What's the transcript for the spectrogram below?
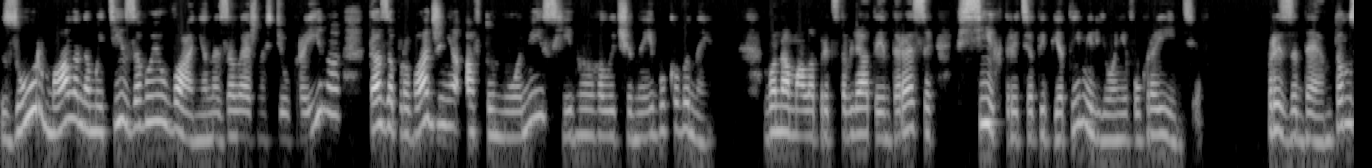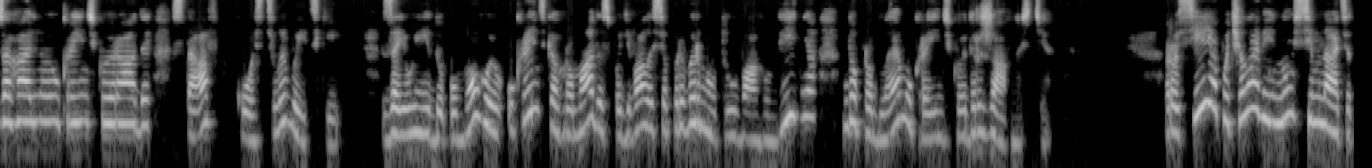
ЗУР мала на меті завоювання незалежності Україною та запровадження автономії Східної Галичини і Буковини. Вона мала представляти інтереси всіх 35 мільйонів українців. Президентом Загальної української ради став Кость Левицький. За її допомогою українська громада сподівалася привернути увагу Відня до проблем української державності. Росія почала війну 17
